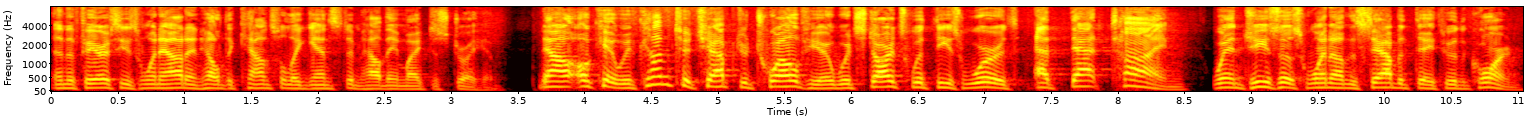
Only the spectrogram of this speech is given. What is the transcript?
And the Pharisees went out and held a council against him how they might destroy him. Now, okay, we've come to chapter 12 here, which starts with these words at that time when Jesus went on the Sabbath day through the corn.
